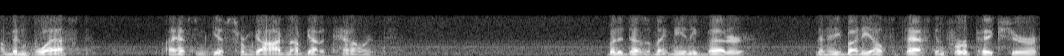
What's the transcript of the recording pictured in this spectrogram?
I've been blessed. I have some gifts from God, and I've got a talent. But it doesn't make me any better than anybody else that's asking for a picture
